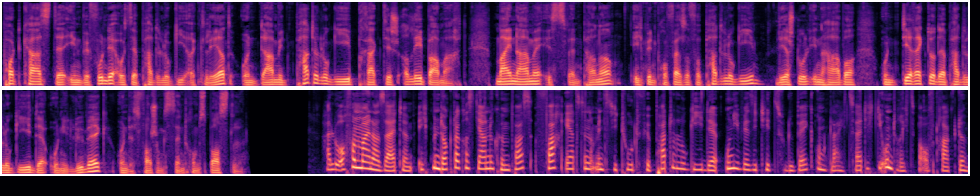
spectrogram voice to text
Podcast, der Ihnen Befunde aus der Pathologie erklärt und damit Pathologie praktisch erlebbar macht. Mein Name ist Sven Perner, ich bin Professor für Pathologie, Lehrstuhlinhaber und Direktor der Pathologie der Uni Lübeck und des Forschungszentrums Borstel. Hallo auch von meiner Seite. Ich bin Dr. Christiane Kümpers, Fachärztin am Institut für Pathologie der Universität zu Lübeck und gleichzeitig die Unterrichtsbeauftragte.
